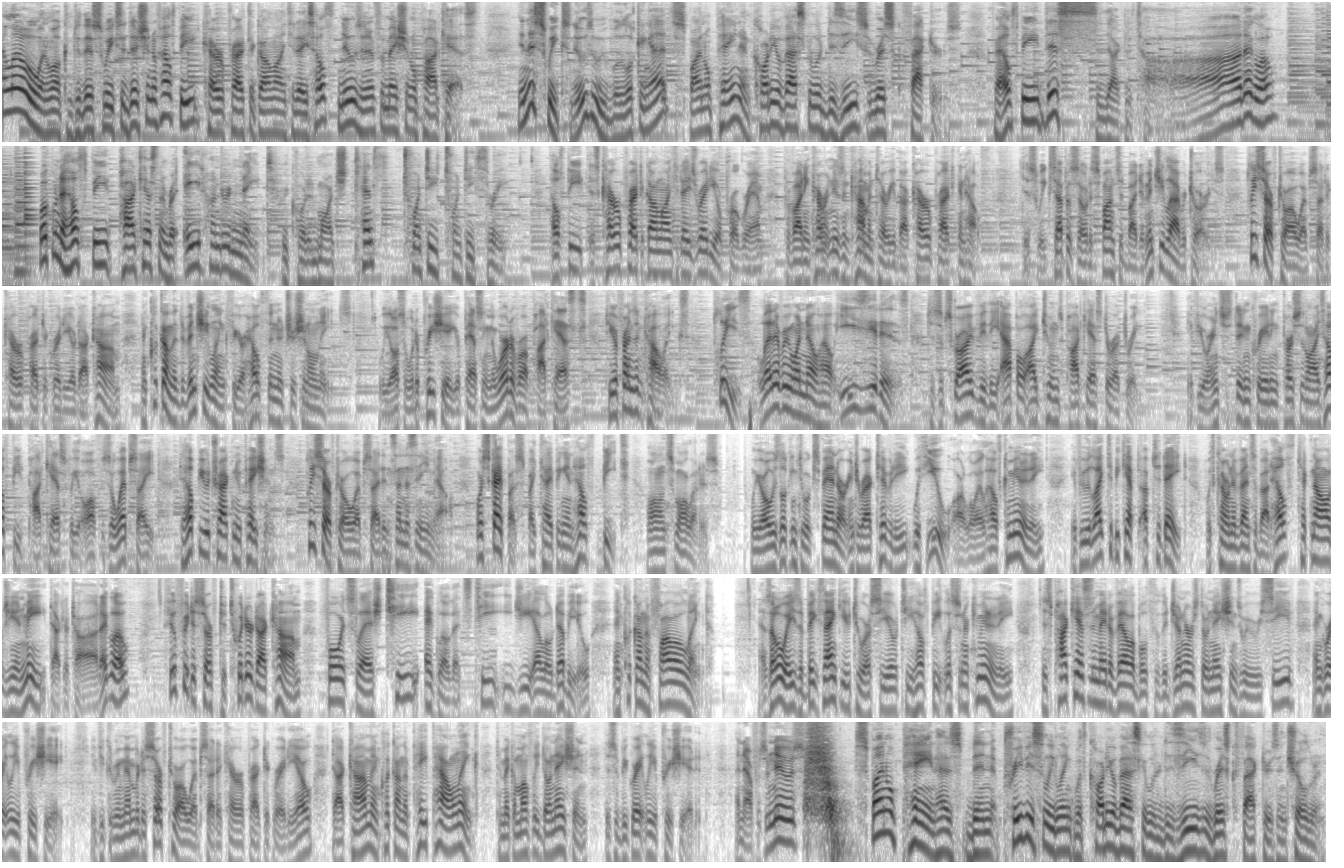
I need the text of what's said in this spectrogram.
Hello, and welcome to this week's edition of HealthBeat, Chiropractic Online Today's health news and informational podcast. In this week's news, we will be looking at spinal pain and cardiovascular disease risk factors. For HealthBeat, this is Dr. Todd Eglow. Welcome to HealthBeat podcast number 808, recorded March 10th, 2023. HealthBeat is Chiropractic Online Today's radio program, providing current news and commentary about chiropractic and health. This week's episode is sponsored by Da Vinci Laboratories. Please surf to our website at chiropracticradio.com and click on the Da Vinci link for your health and nutritional needs. We also would appreciate your passing the word of our podcasts to your friends and colleagues. Please let everyone know how easy it is to subscribe via the Apple iTunes podcast directory. If you are interested in creating personalized HealthBeat podcasts for your office or website to help you attract new patients, please surf to our website and send us an email or Skype us by typing in HealthBeat, all in small letters. We are always looking to expand our interactivity with you, our loyal health community. If you would like to be kept up to date with current events about health, technology, and me, Dr. Todd Eglow, feel free to surf to twitter.com forward slash T Eglow, that's T E G L O W, and click on the follow link. As always, a big thank you to our COT HealthBeat listener community. This podcast is made available through the generous donations we receive and greatly appreciate. If you could remember to surf to our website at chiropracticradio.com and click on the PayPal link to make a monthly donation, this would be greatly appreciated. And now for some news. Spinal pain has been previously linked with cardiovascular disease risk factors in children.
